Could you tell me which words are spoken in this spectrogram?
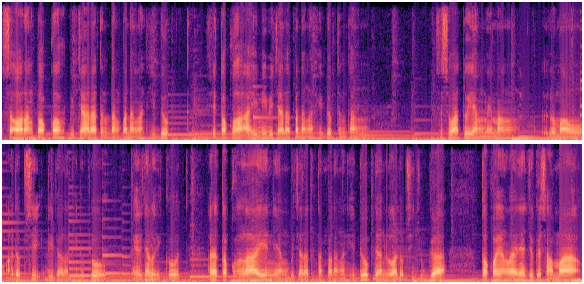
seorang tokoh bicara tentang pandangan hidup. Si tokoh A ini bicara pandangan hidup tentang sesuatu yang memang lu mau adopsi di dalam hidup lu akhirnya lu ikut. Ada tokoh lain yang bicara tentang pandangan hidup dan lu adopsi juga. Tokoh yang lainnya juga sama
